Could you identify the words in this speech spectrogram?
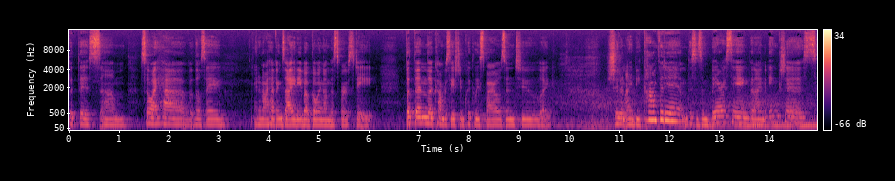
But this, um, so I have, they'll say, I don't know, I have anxiety about going on this first date. But then the conversation quickly spirals into like, shouldn't I be confident? This is embarrassing that I'm anxious.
